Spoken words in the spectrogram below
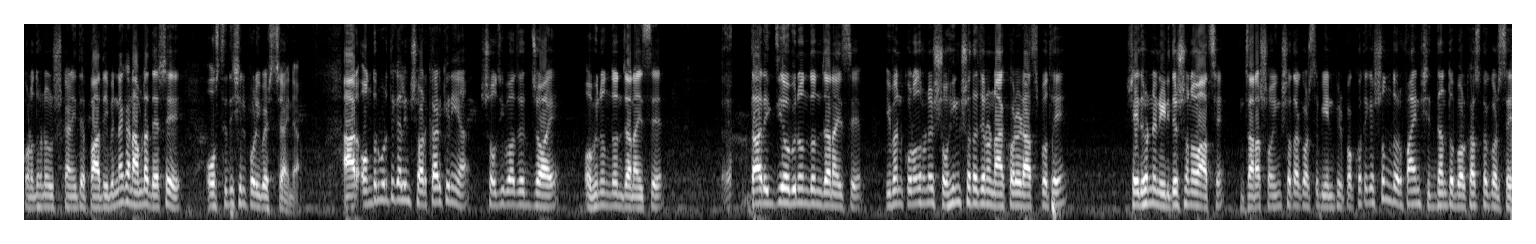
কোনো ধরনের উস্কানিতে পা দিবেন না, কারণ আমরা দেশে অস্থিতিশীল পরিবেশ চাই না। আর অন্তর্বর্তীকালীন সরকারকে নিয়ে সজীবজের জয় অভিনন্দন জানাইছে, তারিক জি অভিনন্দন জানাইছে। ইভেন কোনো ধরনের সহিংসতা যেন না করে রাজপথে সেই ধরনের নির্দেশনাও আছে। যারা সহিংসতা করছে বিএনপির পক্ষ থেকে, সুন্দর ফাইন সিদ্ধান্ত বরখাস্ত করছে,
